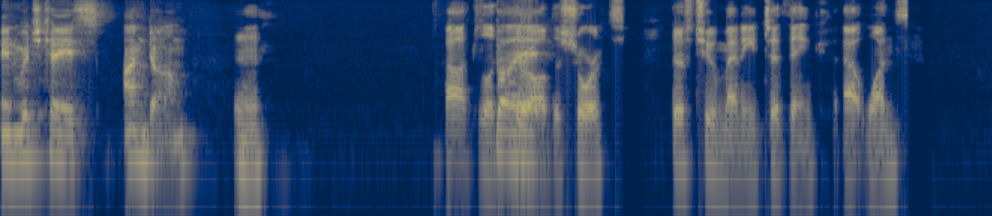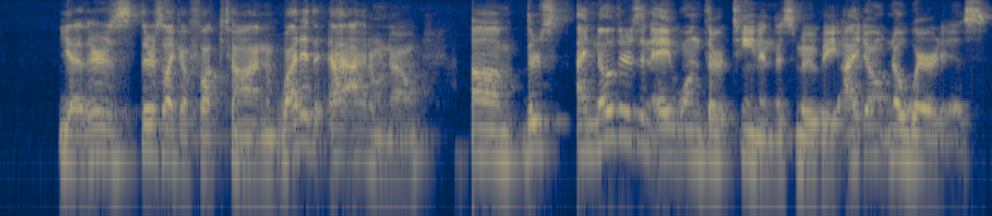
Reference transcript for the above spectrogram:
In which case, I'm dumb. I'll have to look But- through all the shorts. There's too many to think at once. Yeah, there's there's like a fuck ton. Why did I, I don't know. Um, there's I know there's an A113 in this movie. I don't know where it is.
